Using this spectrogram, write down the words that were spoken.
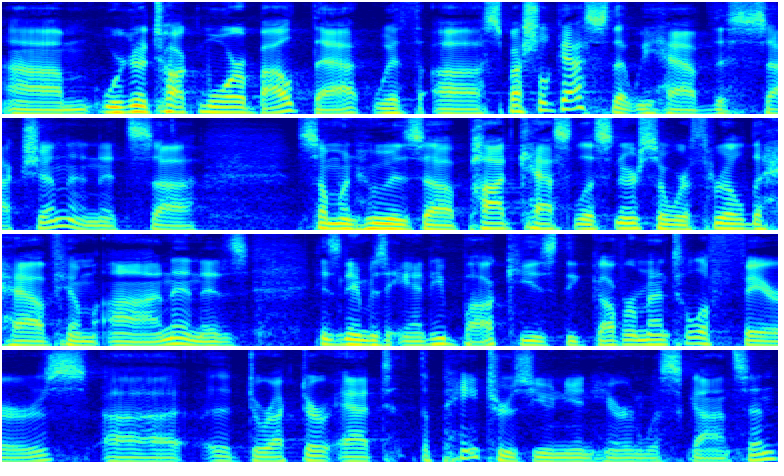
um, we're going to talk more about that with a special guest that we have this section, and it's uh, someone who is a podcast listener. So we're thrilled to have him on, and his his name is Andy Buck. He's the governmental affairs uh, director at the Painters Union here in Wisconsin.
